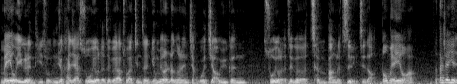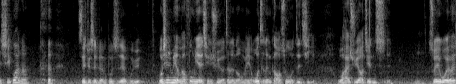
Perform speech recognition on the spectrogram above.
没有一个人提出。你就看一下所有的这个要出来竞争，有没有任何人讲过教育跟所有的这个城邦的治理之道都没有啊？那大家也很习惯呢。这就是人不知而不愠。我心里面有没有负面的情绪？我真的都没有。我只能告诉我自己，我还需要坚持。嗯，所以我也会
